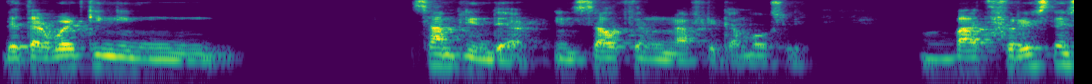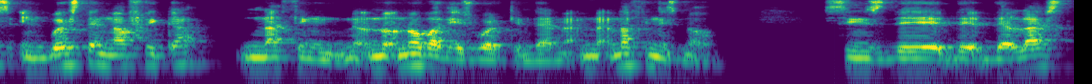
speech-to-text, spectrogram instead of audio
that are working in sampling there in Southern Africa mostly. But for instance, in Western Africa, nothing, no, nobody is working there. nothing is known. Since the, the, the last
